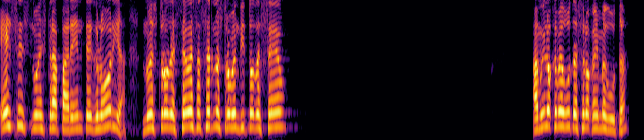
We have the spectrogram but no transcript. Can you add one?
esa es nuestra aparente gloria. Nuestro deseo es hacer nuestro bendito deseo. A mí lo que me gusta es lo que a mí me gusta.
